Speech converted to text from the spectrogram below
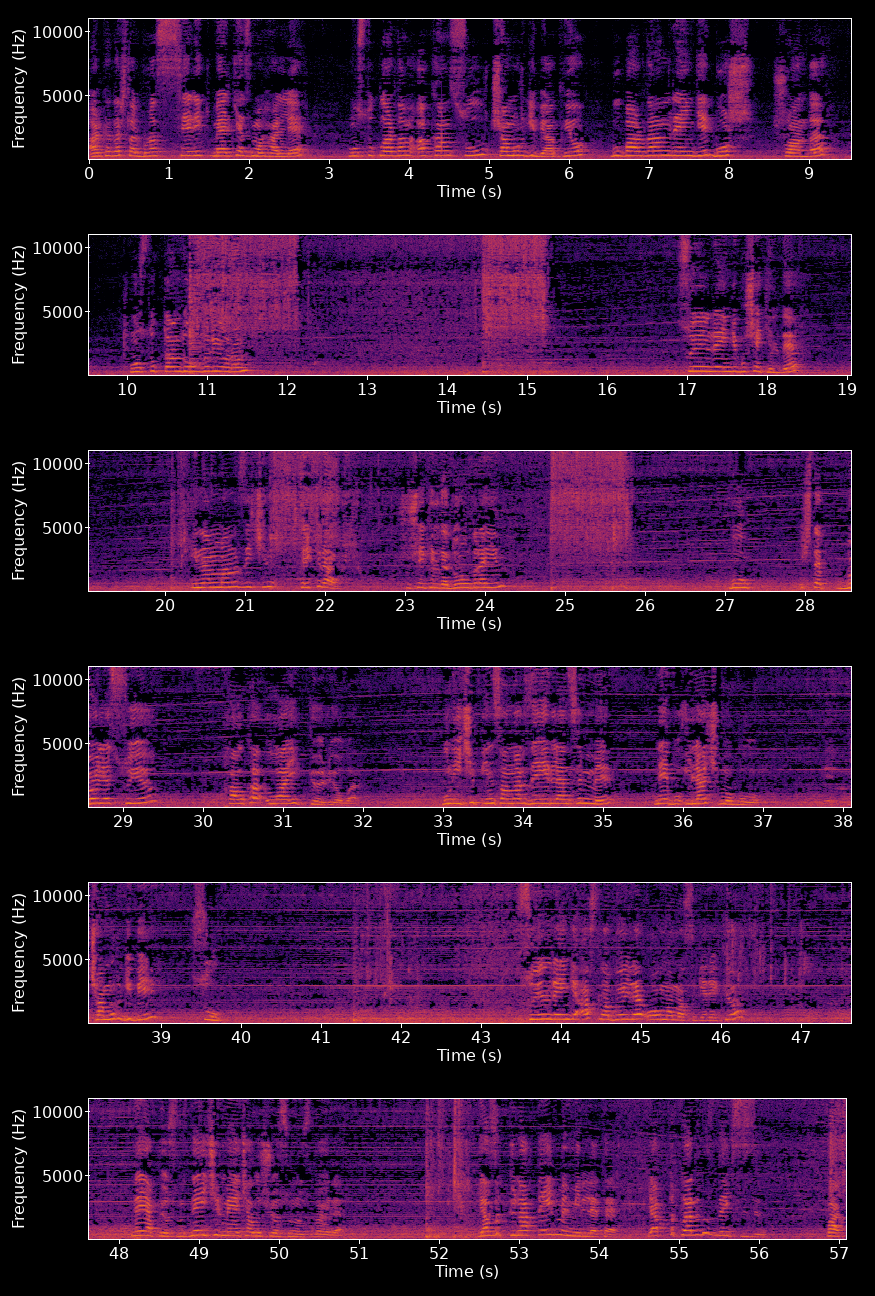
Arkadaşlar burası Serik Merkez Mahalle. Musluklardan akan su çamur gibi akıyor. Bu bardağın rengi boş şu anda. Musluktan dolduruyorum. Suyun rengi bu şekilde. İnanmanız için tekrar şu şekilde doldurayım. Bu işte böyle suyu halka layık görüyorlar. Bunu içip insanlar zehirlensin mi? Ne bu ilaç mı bu? Çamur gibi su. Suyun rengi asla böyle olmaması gerekiyor. Ne yapıyorsunuz? Ne içirmeye çalışıyorsunuz böyle? Yazık günah değil mi millete? Yaptıklarınız ne sizin? Bak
